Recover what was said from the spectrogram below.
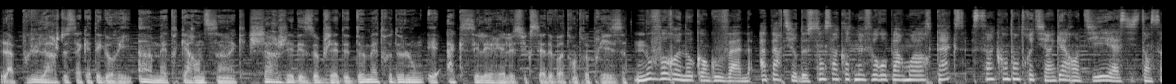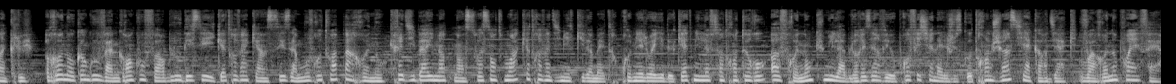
La plus large de sa catégorie, 1m45. Chargée des objets de 2 mètres de long et accélérer le succès de votre entreprise. Nouveau Renault Kangoo Van, à partir de 159 euros par mois hors taxe, 50 entretiens garantis et assistance inclus. Renault Kangoo Van Grand Confort Blue DCI 95 Sésame ouvre-toi par Renault. Crédit bail maintenant 60 mois, 90 000 km. Premier loyer de 4 930 euros. Offre non cumulable réservée aux professionnels jusqu'au 30 juin si accordiaque. Voir Renault.fr.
